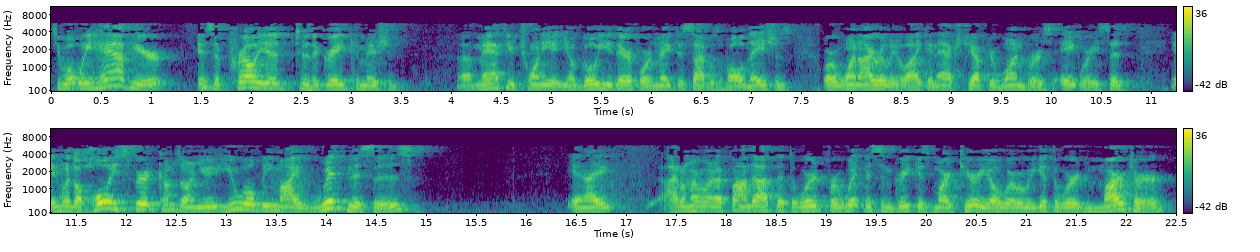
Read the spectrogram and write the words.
See, what we have here is a prelude to the Great Commission. Uh, Matthew 28, you know, go ye therefore and make disciples of all nations. Or one I really like in Acts chapter 1 verse 8 where he says, and when the Holy Spirit comes on you, you will be my witnesses. And I, I don't remember when I found out that the word for witness in Greek is martyrio, where we get the word martyr.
